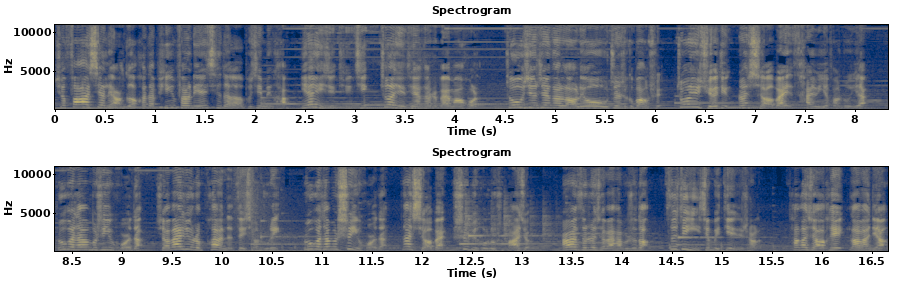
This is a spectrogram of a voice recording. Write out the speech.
却发现两个和他频繁联系的不记名卡也已经停机。这几天算是白忙活了。周巡深看老刘真是个棒槌，终于决定让小白参与叶方舟一案。如果他们不是一伙的，小白就是破案的最强助力；如果他们是一伙的，那小白势必会露出马脚。而此时小白还不知道自己已经被惦记上了。他和小黑、老板娘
